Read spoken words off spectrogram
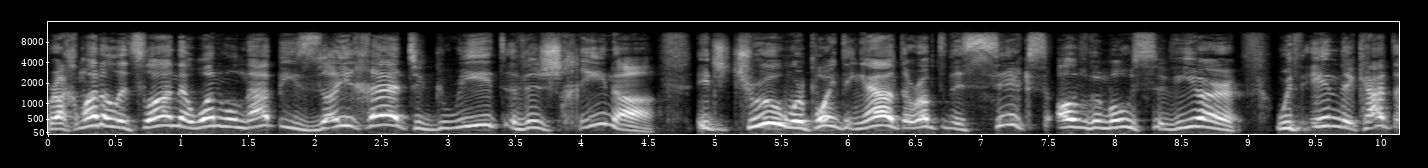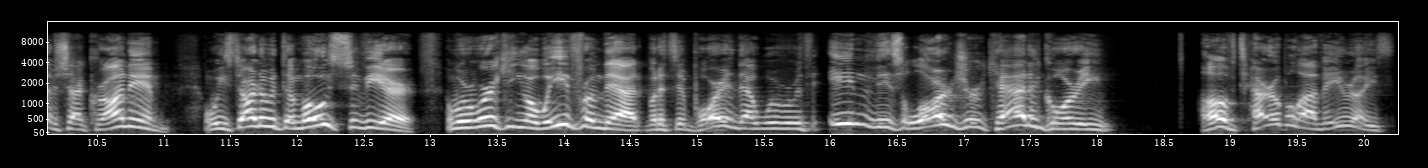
Rahman al that one will not be Zaycha to greet the Shechina. It's true, we're pointing out that we're up to the six of the most severe within the Kat of Shakranim. We started with the most severe, and we're working away from that. But it's important that we're within this larger category of terrible Averais,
